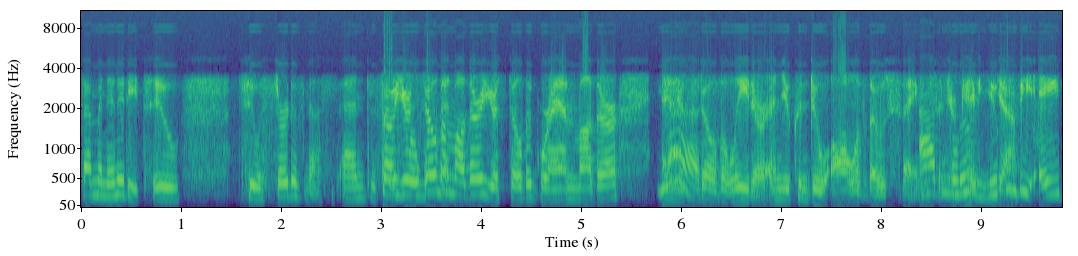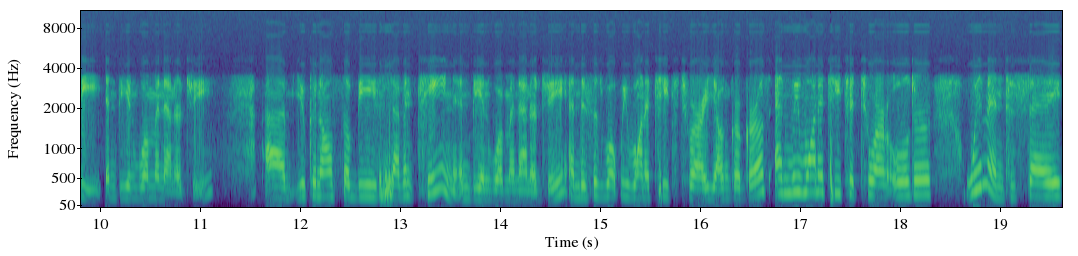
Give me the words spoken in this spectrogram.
femininity to to assertiveness. And so, so you're still women, the mother, you're still the grandmother, and yes. you're still the leader, and you can do all of those things. And you can Absolutely, you yeah. can be 80 and be in woman energy. Um, you can also be 17 and be in woman energy, and this is what we want to teach to our younger girls, and we want to teach it to our older women to say,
